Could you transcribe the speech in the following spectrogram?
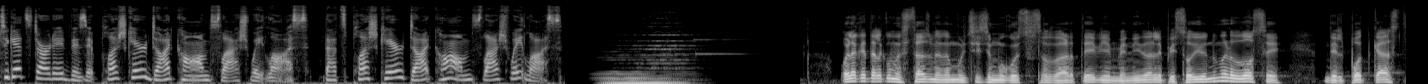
To get started, visit plushcare.com slash weight loss. That's plushcare.com slash weight loss. Hola, ¿qué tal? ¿Cómo estás? Me da muchísimo gusto saludarte. Bienvenido al episodio número 12 del podcast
